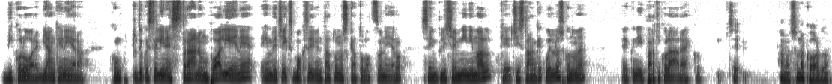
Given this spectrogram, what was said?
bicolore, bianca e nera, con tutte queste linee strane, un po' aliene, e invece Xbox è diventato uno scatolozzo nero, semplice, minimal, che ci sta anche quello secondo me, e quindi particolare, ecco. Sì, ah, no, sono d'accordo,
